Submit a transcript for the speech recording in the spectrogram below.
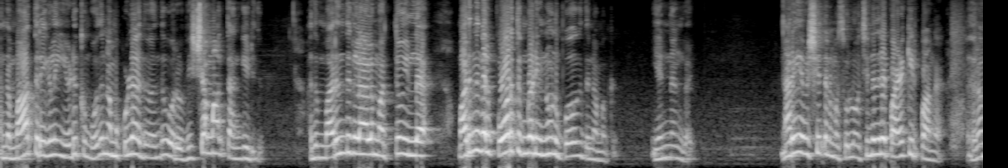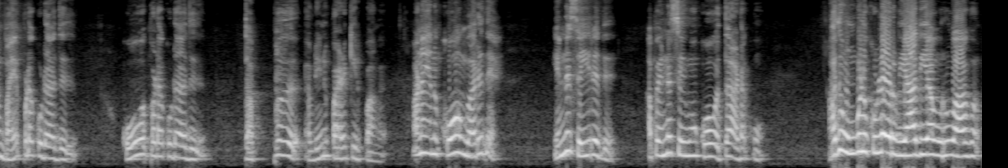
அந்த மாத்திரைகளையும் எடுக்கும்போது நமக்குள்ள அது வந்து ஒரு விஷமாக தங்கிடுது. அது மருந்துகளால் மட்டும் இல்லை மருந்துகள் போகிறதுக்கு முன்னாடி இன்னொன்று போகுது நமக்கு. எண்ணங்கள். நிறைய விஷயத்த நம்ம சொல்லுவோம். சின்னதுலேயே பழக்கியிருப்பாங்க. அதெல்லாம் பயப்படக்கூடாது. கோவப்படக்கூடாது. தப்பு அப்படின்னு பழக்கியிருப்பாங்க. ஆனால் எனக்கு கோவம் வருதே. என்ன செய்கிறது அப்போ என்ன செய்வோம்? கோவத்தை அடக்கும் அது உங்களுக்குள்ள ஒரு வியாதியாக உருவாகும்.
